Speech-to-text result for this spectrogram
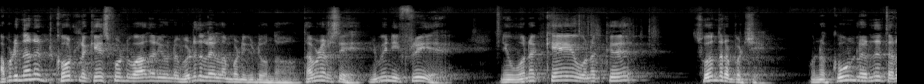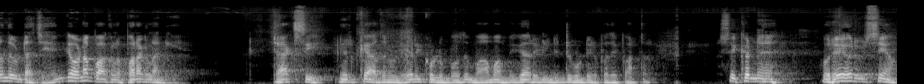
அப்படி தானே கோர்ட்டில் கேஸ் போட்டு வாதாடி உன்னை விடுதலை எல்லாம் பண்ணிக்கிட்டு வந்தோம். தமிழரசி இனிமேல் நீ ஃப்ரீ நீ உனக்கே உனக்கு சுதந்திர பட்சி. உன்னை கூண்டிலிருந்து திறந்து விட்டாச்சு. எங்கே வேணால் பார்க்கலாம் பறக்கலாம் நீ. டாக்ஸி நிற்க அதனுள் ஏறிக்கொள்ளும் போது மாமா மிக அருகில் நின்று கொண்டிருப்பதை பார்த்தார். சிக்கன்னு ஒரே ஒரு விஷயம்.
